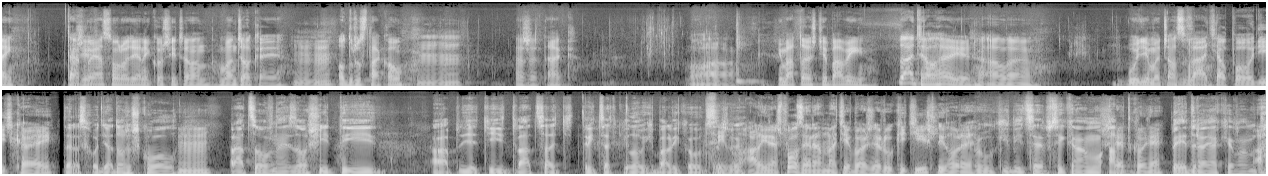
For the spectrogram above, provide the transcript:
Hej. Takže-. Ako ja som rodený Košičan, manželka je Mhm. od Rusnákov. Takže tak. No a či ma to ešte baví? Zatiaľ hej, ale uvidíme časom. Zatiaľ pohodička, hej? Teraz chodia do škôl, pracovné zošity a príde ti 20-30 kilových balíkov. Si, Takže... ale ináč pozerám na teba, že ruky ti išli hore. Ruky, bicepsy, kámo. Všetko, a ne? bedra, jaké mám. tu,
